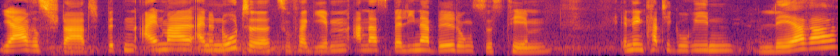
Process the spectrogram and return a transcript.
Jahresstart bitten, einmal eine Note zu vergeben an das Berliner Bildungssystem. In den Kategorien Lehrer,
